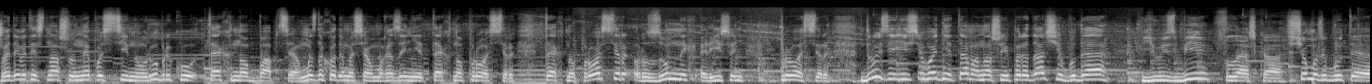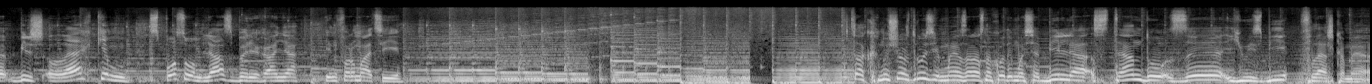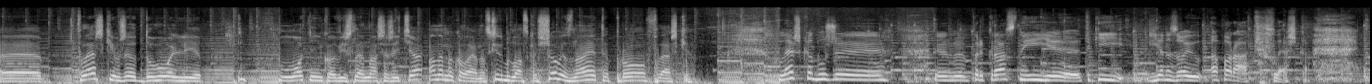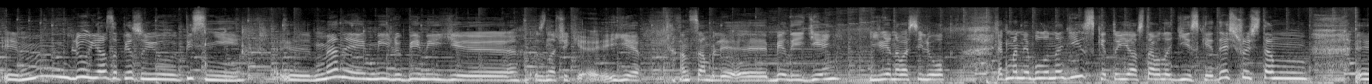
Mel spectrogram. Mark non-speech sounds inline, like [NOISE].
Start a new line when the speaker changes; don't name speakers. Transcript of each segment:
Ви дивитесь нашу непостійну рубрику Технобабця. Ми знаходимося в магазині Технопростір. Технопростір розумних рішень простір. Друзі, і сьогодні тема нашої передачі буде USB-флешка, що може бути більш легким способом для зберігання інформації. Так, ну що ж, друзі, ми зараз знаходимося біля стенду з USB-флешками. Е, флешки вже доволі плотненько війшли в наше життя. Анна Миколаївна, скажіть, будь ласка, що ви знаєте про флешки?
Флешка дуже е, прекрасний е, такий, я називаю апарат [LAUGHS] флешка. Я записую пісні. У мене мій любимий е, значить, є ансамбль Білий день Єлена Васильок. Як в мене було на диски, то я ставила диски. Десь щось там е,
